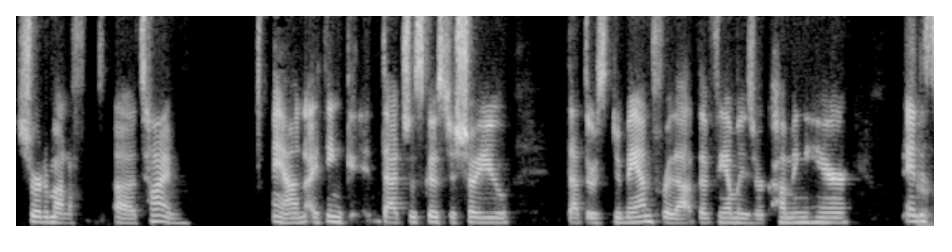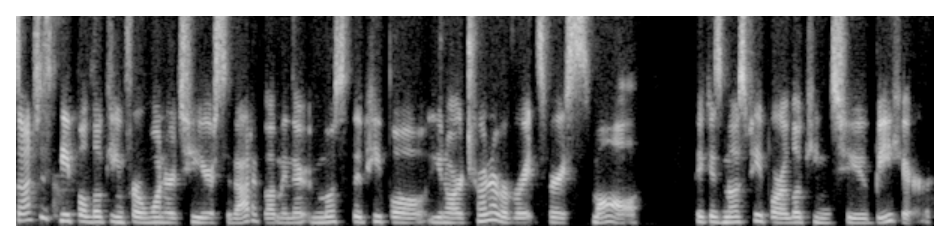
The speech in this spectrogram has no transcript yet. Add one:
short amount of uh, time. And I think that just goes to show you that there's demand for that, that families are coming here. And sure. it's not just people looking for one or two year sabbatical. I mean, most of the people, you know, our turnover rate's very small because most people are looking to be here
